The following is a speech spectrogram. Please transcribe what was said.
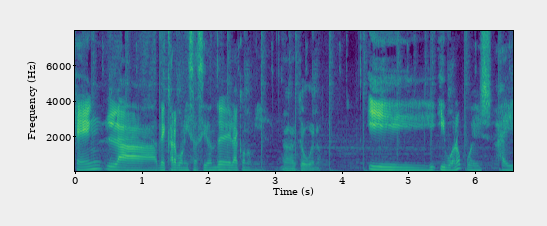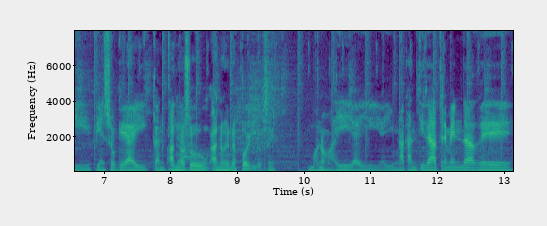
en la descarbonización de la economía. Ah, qué bueno. Y, bueno, pues ahí pienso que hay cantidad. Haznos un, un spoiler, sí. Bueno, ahí hay, una cantidad tremenda de,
